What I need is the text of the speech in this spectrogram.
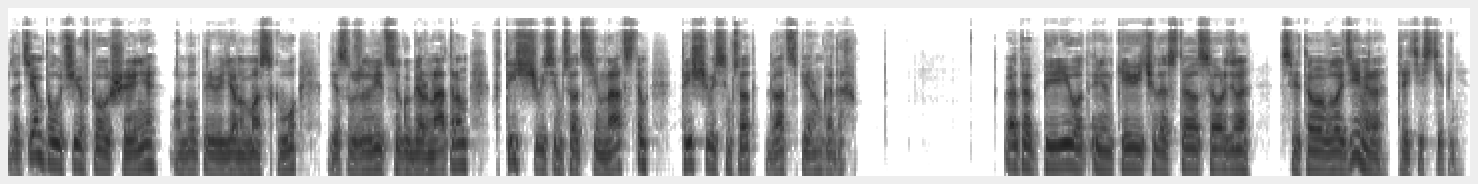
Затем, получив повышение, он был переведен в Москву, где служил вице-губернатором в 1817-1821 годах. В этот период Ренкевич удостоился ордена святого Владимира третьей степени.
